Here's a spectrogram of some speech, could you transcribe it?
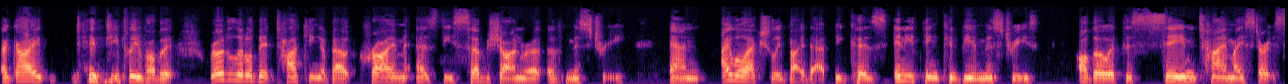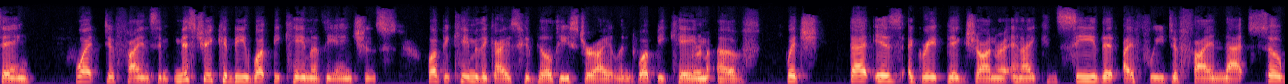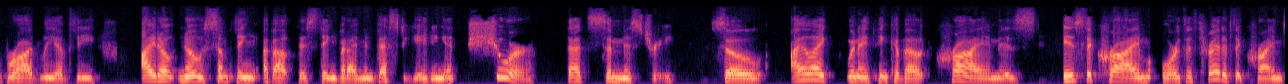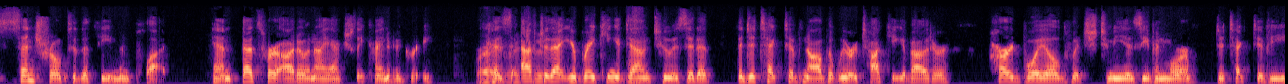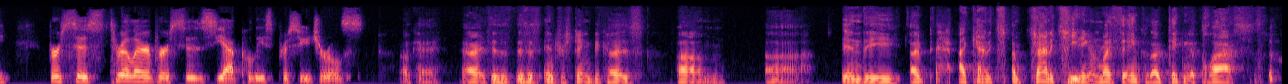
a guy deeply involved with it, wrote a little bit talking about crime as the subgenre of mystery. And I will actually buy that because anything can be a mystery. Although at the same time, I start saying, what defines a mystery could be what became of the ancients, what became of the guys who built Easter Island, what became right. of which that is a great big genre. And I can see that if we define that so broadly of the, I don't know something about this thing, but I'm investigating it, sure, that's a mystery. So I like when I think about crime is, is the crime or the threat of the crime central to the theme and plot? And that's where Otto and I actually kind of agree. Because right, after that, you're breaking it down to is it a, the detective novel that we were talking about or hard boiled, which to me is even more detective versus thriller versus yeah police procedurals okay all right. This is this is interesting because um uh in the i i kind of i'm kind of cheating on my thing because i'm taking a class.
